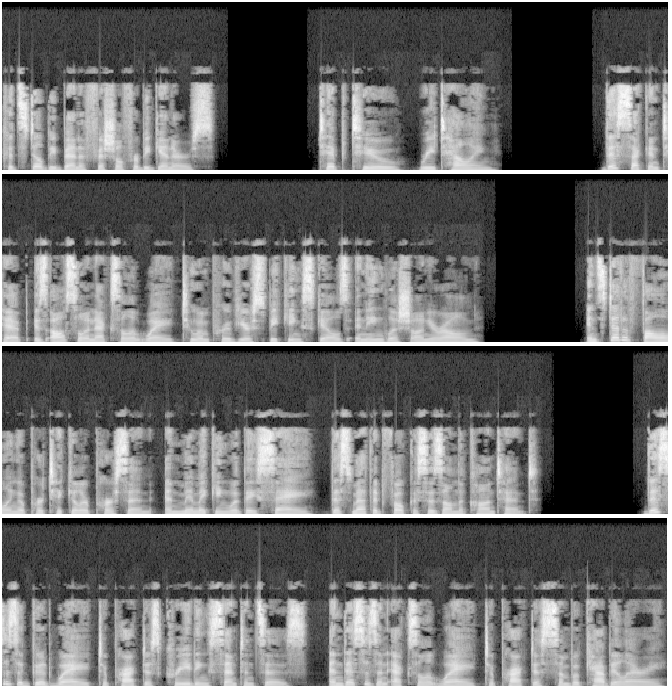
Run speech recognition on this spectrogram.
could still be beneficial for beginners. Tip 2 Retelling This second tip is also an excellent way to improve your speaking skills in English on your own. Instead of following a particular person and mimicking what they say, this method focuses on the content. This is a good way to practice creating sentences, and this is an excellent way to practice some vocabulary.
